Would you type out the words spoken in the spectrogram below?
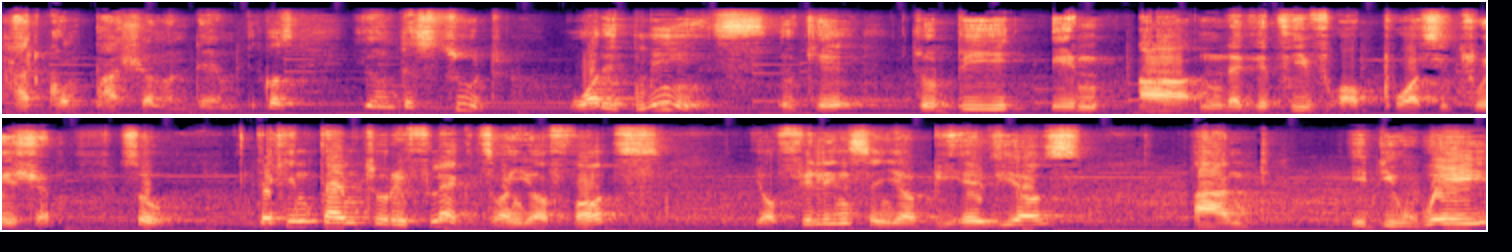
had compassion on them because he understood what it means, okay, to be in a negative or poor situation. So taking time to reflect on your thoughts, your feelings, and your behaviors, and the way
